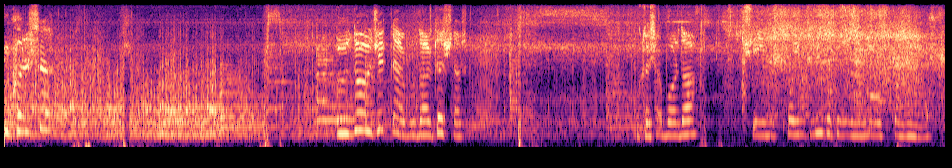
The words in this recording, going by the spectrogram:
Yukarısı. Öldü ölecekler burada arkadaşlar. Arkadaşlar bu arada şeyimiz pointimiz 926 tane olmuş.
